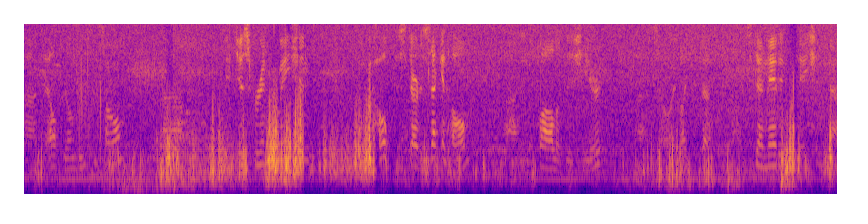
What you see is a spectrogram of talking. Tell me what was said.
uh, to help build Lisa's home. Uh, and just for information, we hope to start a second home uh, in the fall of this year. Uh, so I'd like to extend that invitation uh,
